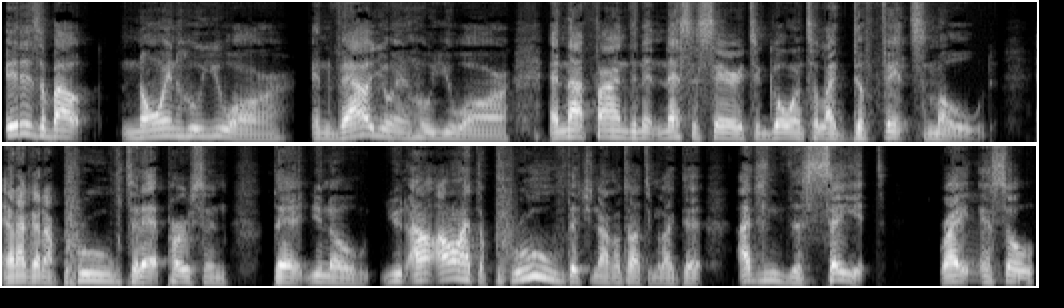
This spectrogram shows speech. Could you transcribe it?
It is about knowing who you are and valuing who you are and not finding it necessary to go into like defense mode. And I gotta prove to that person that, you know, you I, don't have to prove that you're not gonna talk to me like that. I just need to say it. Right. Mm-hmm. And so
